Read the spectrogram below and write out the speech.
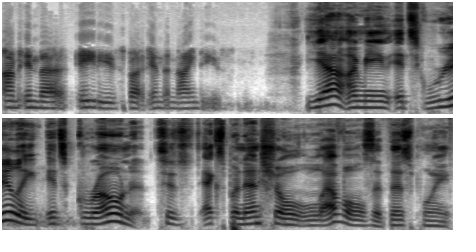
um, in the 80s, but in the 90s. Yeah, I mean, it's really it's grown to exponential levels at this point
